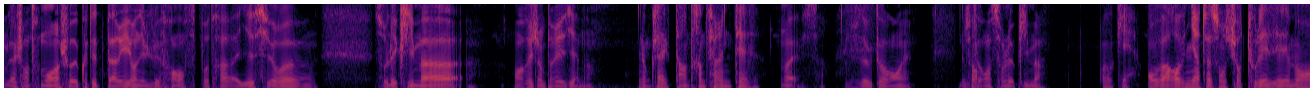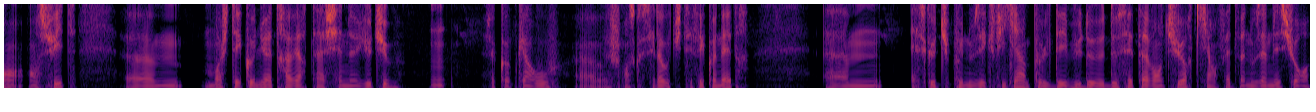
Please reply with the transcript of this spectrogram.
Donc là, je suis en je suis à côté de Paris, en Ile-de-France, pour travailler sur, euh, sur les climats en région parisienne. Donc là, tu es en train de faire une thèse. Ouais, ça. je suis doctorant, ouais. Doctorant sur le climat. Ok, on va revenir de toute façon sur tous les éléments ensuite. Euh, moi, je t'ai connu à travers ta chaîne YouTube, mm. Jacob Carou. Euh, je pense que c'est là où tu t'es fait connaître. Est-ce que tu peux nous expliquer un peu le début de, de, cette aventure qui en fait va nous amener sur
